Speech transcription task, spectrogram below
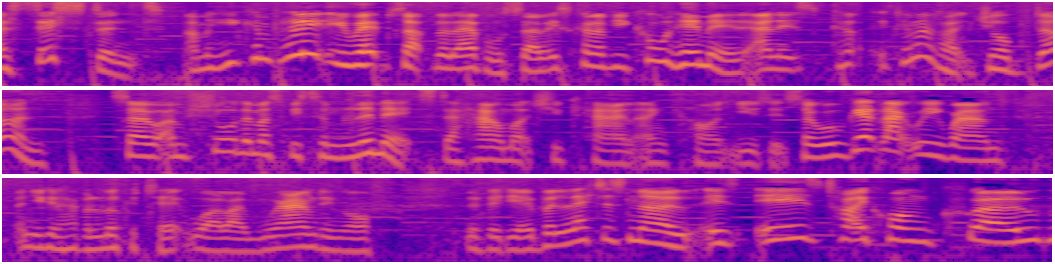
assistant. I mean, he completely rips up the level, so it's kind of you call him in, and it's kind of like job done. So I'm sure there must be some limits to how much you can and can't use it. So we'll get that rewound and you can have a look at it while I'm rounding off the video. But let us know, is, is Taekwon Crow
